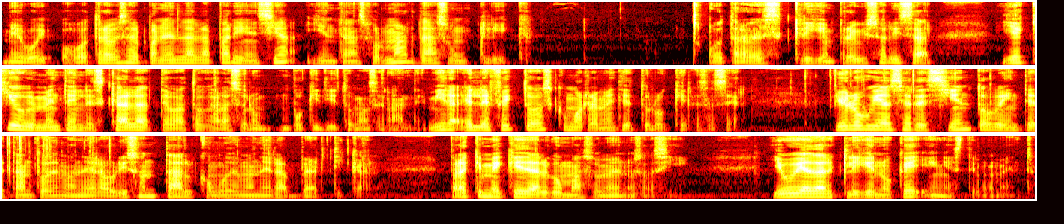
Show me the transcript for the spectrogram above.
me voy otra vez al panel de la apariencia y en transformar das un clic. Otra vez clic en previsualizar y aquí obviamente en la escala te va a tocar hacer un poquitito más grande. Mira, el efecto es como realmente tú lo quieres hacer. Yo lo voy a hacer de 120 tanto de manera horizontal como de manera vertical, para que me quede algo más o menos así y voy a dar clic en OK en este momento.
